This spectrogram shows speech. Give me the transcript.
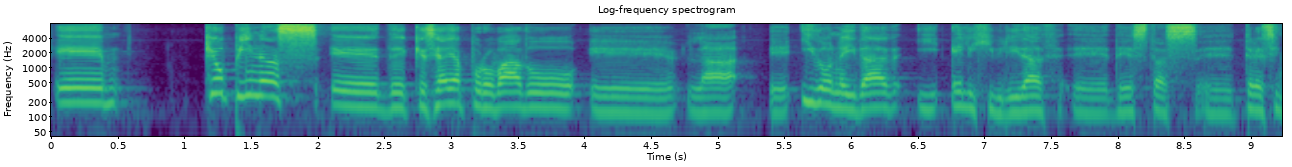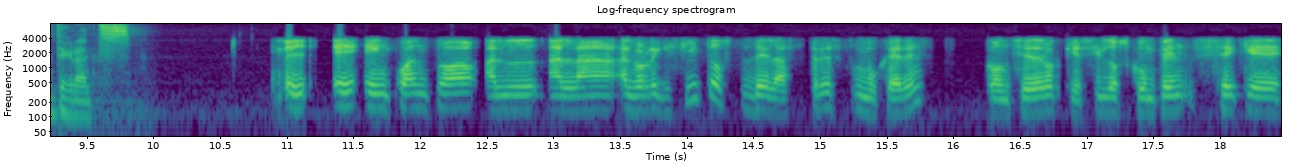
¿Qué opinas de que se haya aprobado la eh, idoneidad y elegibilidad eh, de estas eh, tres integrantes? en cuanto a, a, los requisitos de las tres mujeres, considero que sí los cumplen. Sé que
